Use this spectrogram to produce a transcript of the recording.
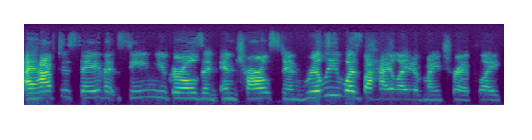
I have to say that seeing you girls in, in Charleston really was the highlight of my trip. Like,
